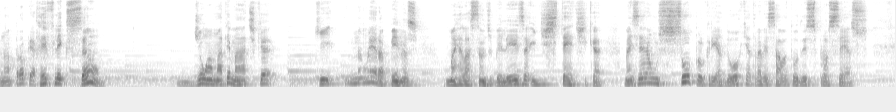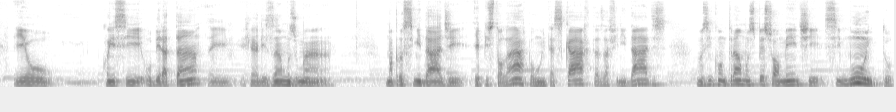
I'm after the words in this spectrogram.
na própria reflexão de uma matemática que não era apenas uma relação de beleza e de estética, mas era um sopro criador que atravessava todo esse processo. Eu conheci o Biratã e realizamos uma, uma proximidade epistolar por muitas cartas, afinidades. Nos encontramos pessoalmente, se muito,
